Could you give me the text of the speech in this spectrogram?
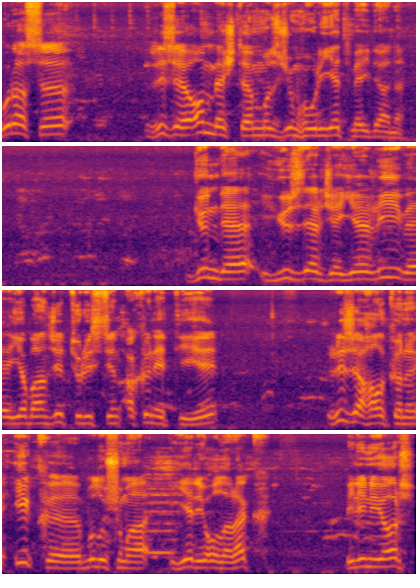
Burası Rize 15 Temmuz Cumhuriyet Meydanı. Günde yüzlerce yerli ve yabancı turistin akın ettiği Rize halkının ilk e, buluşma yeri olarak biliniyor.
